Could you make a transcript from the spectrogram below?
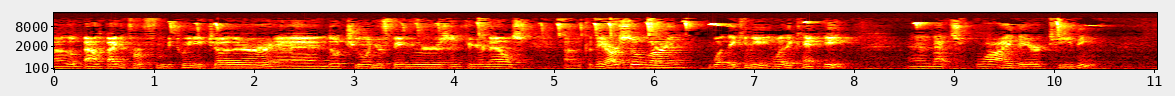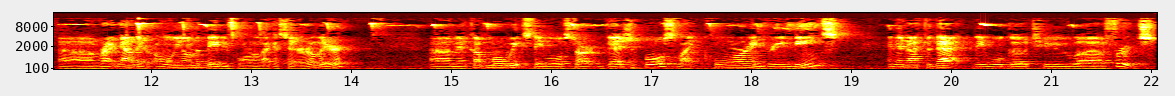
Uh, they'll bounce back and forth from between each other and they'll chew on your fingers and fingernails because uh, they are still learning what they can eat and what they can't eat. And that's why they are teething. Uh, right now, they're only on the baby formula, like I said earlier. Um, in a couple more weeks, they will start vegetables like corn and green beans. And then after that, they will go to uh, fruits.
